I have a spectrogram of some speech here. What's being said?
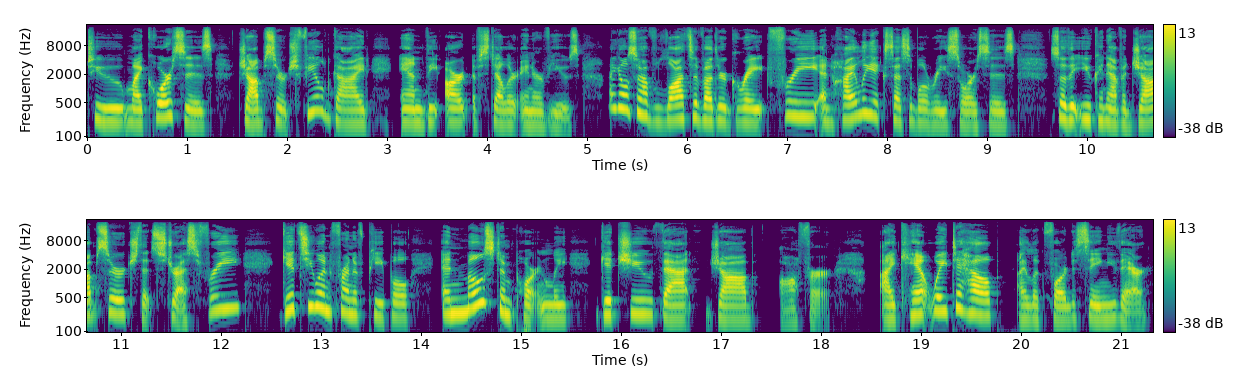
to my courses, Job Search Field Guide, and The Art of Stellar Interviews. I also have lots of other great free and highly accessible resources so that you can have a job search that's stress free, gets you in front of people, and most importantly, gets you that job offer. I can't wait to help. I look forward to seeing you there.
